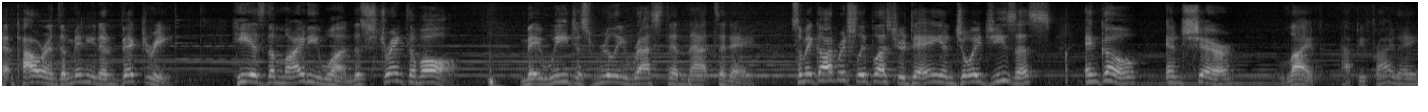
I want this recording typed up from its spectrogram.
and power and dominion and victory. He is the mighty one, the strength of all. May we just really rest in that today. So may God richly bless your day. Enjoy Jesus and go and share life. Happy Friday.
